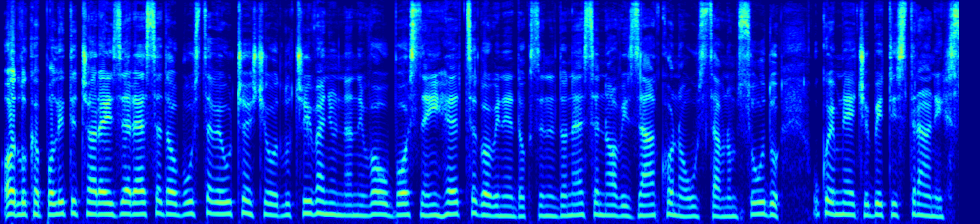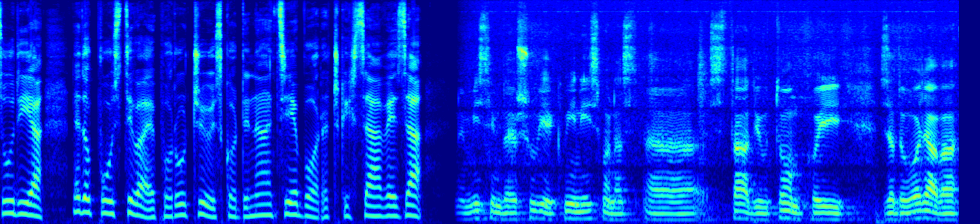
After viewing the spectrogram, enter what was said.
Odluka političara iz RS-a da obustave učešće u odlučivanju na nivou Bosne i Hercegovine dok se ne donese novi zakon o Ustavnom sudu u kojem neće biti stranih sudija, nedopustiva je poručuju iz koordinacije Boračkih saveza. Mislim da još uvijek mi nismo na stadiju tom koji zadovoljava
